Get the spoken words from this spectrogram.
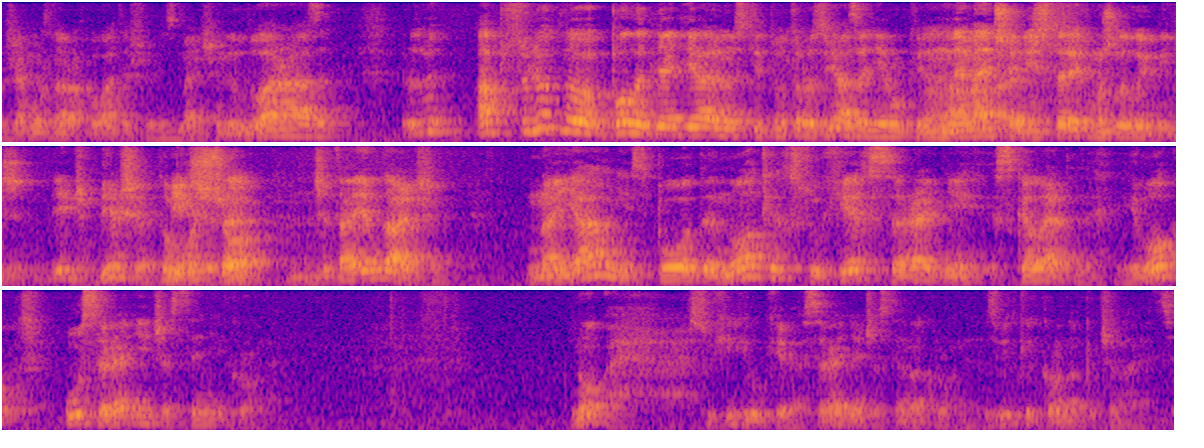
Вже можна рахувати, що він зменшений у два рази. Розумієте? Абсолютно поле для діяльності тут розв'язані руки. Не менше, ніж старих, можливо, і більше. Більш, більше, тому Більше, що так. Читаємо далі. Наявність поодиноких сухих середніх скелетних гілок у середній частині крони. Ну, сухі гілки, середня частина крони. Звідки крона починається?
